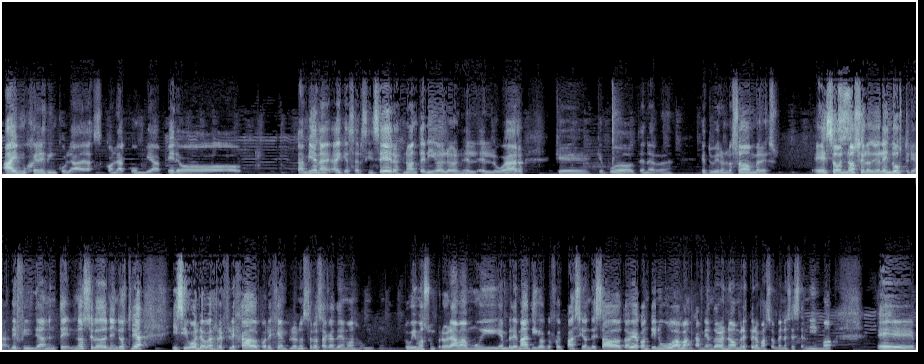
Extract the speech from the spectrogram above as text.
hay mujeres vinculadas con la cumbia, pero también hay, hay que ser sinceros, no han tenido el, el lugar que, que pudo tener, que tuvieron los hombres. Eso no se lo dio la industria, definitivamente no se lo dio la industria. Y si vos lo ves reflejado, por ejemplo, nosotros acá tenemos un- tuvimos un programa muy emblemático que fue Pasión de Sábado, todavía continúa, van cambiando los nombres, pero más o menos es el mismo. Eh,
